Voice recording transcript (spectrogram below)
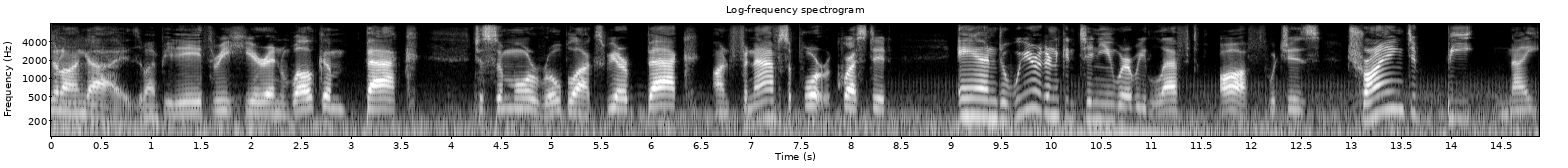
Going on guys? I'm PDA3 here and welcome back to some more Roblox. We are back on FNAF support requested and we are going to continue where we left off, which is trying to beat night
